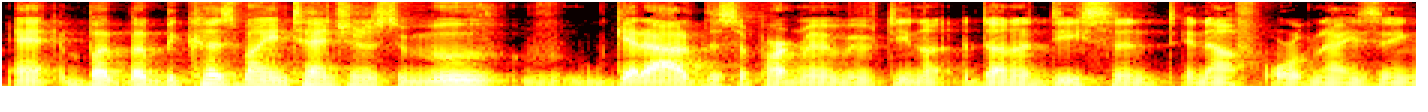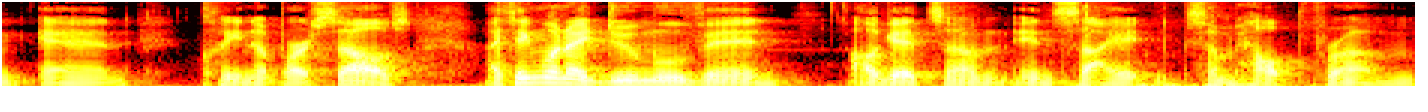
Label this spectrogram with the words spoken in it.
And, but but because my intention is to move, get out of this apartment, we've done a decent enough organizing and clean up ourselves. I think when I do move in, I'll get some insight, some help from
